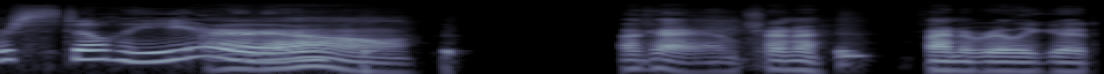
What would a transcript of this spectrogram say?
We're still here. I know. Okay, I'm trying to find a really good.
